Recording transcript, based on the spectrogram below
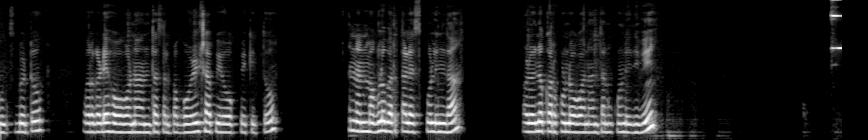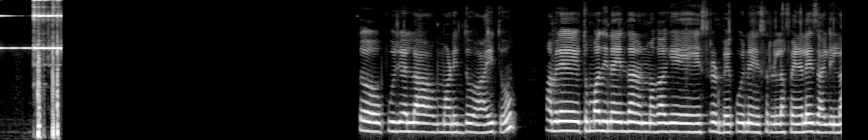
ಮುಗಿಸ್ಬಿಟ್ಟು ಹೊರಗಡೆ ಹೋಗೋಣ ಅಂತ ಸ್ವಲ್ಪ ಗೋಲ್ಡ್ ಶಾಪಿಗೆ ಹೋಗಬೇಕಿತ್ತು. ನನ್ನ ಮಗಳು ಬರ್ತಾಳೆ ಸ್ಕೂಲಿಂದ ಅವಳನ್ನು ಕರ್ಕೊಂಡು ಹೋಗೋಣ ಅಂತ ಅಂದ್ಕೊಂಡಿದ್ದೀವಿ ಸೊ ಪೂಜೆ ಎಲ್ಲ ಮಾಡಿದ್ದು ಆಯಿತು. ಆಮೇಲೆ ತುಂಬ ದಿನದಿಂದ ನನ್ನ ಮಗಗೆ ಹೆಸರಿಡಬೇಕು. ಇನ್ನು ಹೆಸರೆಲ್ಲ ಫೈನಲೈಸ್ ಆಗಿಲ್ಲ.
